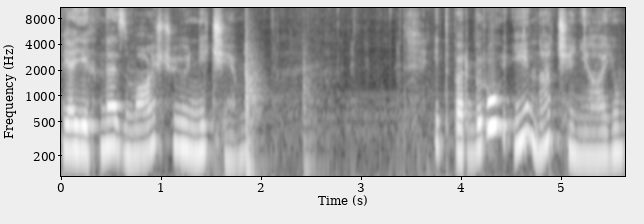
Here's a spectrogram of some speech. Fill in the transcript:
Я їх не змащую нічим. І тепер беру і начиняю.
